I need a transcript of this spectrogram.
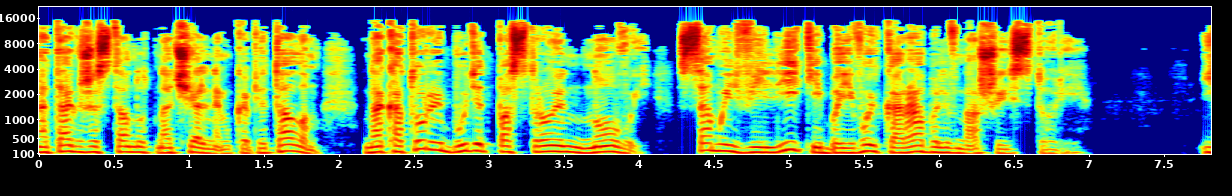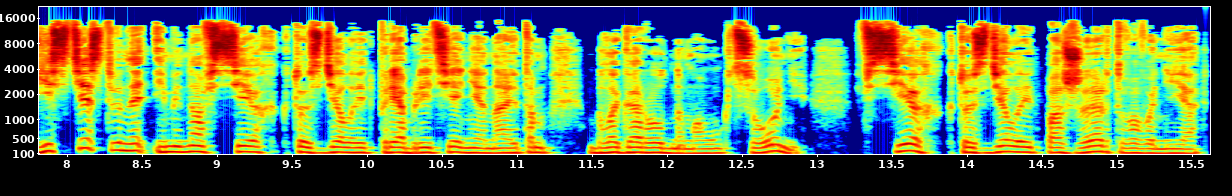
а также станут начальным капиталом, на который будет построен новый, самый великий боевой корабль в нашей истории. Естественно, имена всех, кто сделает приобретение на этом благородном аукционе, всех, кто сделает пожертвования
